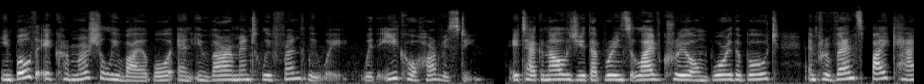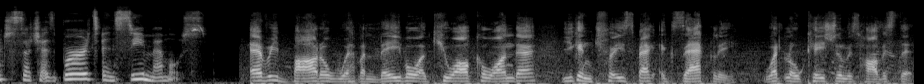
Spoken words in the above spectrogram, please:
in both a commercially viable and environmentally friendly way with eco harvesting, a technology that brings live krill on board the boat and prevents bycatch such as birds and sea mammals every bottle will have a label, a QR code on there. You can trace back exactly what location was harvested.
